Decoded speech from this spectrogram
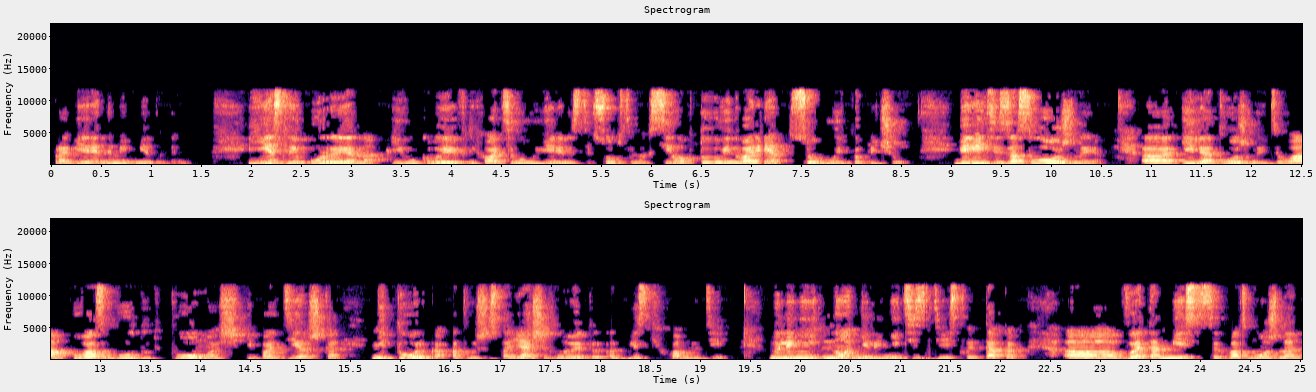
проверенными методами если у рена и у квеев не хватило уверенности в собственных силах то в январе все будет по плечу. Беритесь за сложные э, или отложенные дела у вас будут помощь и поддержка не только от вышестоящих но это от близких вам людей. Но лени но не ленитесь действовать так как э, в этом месяце возможно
